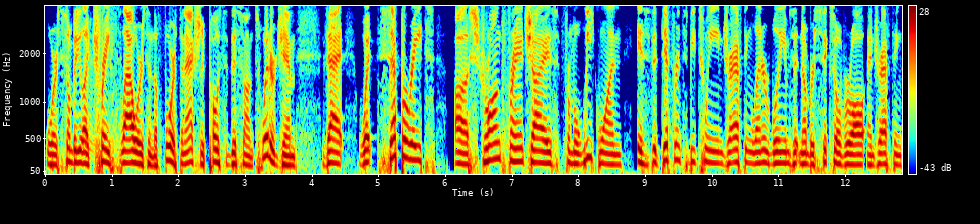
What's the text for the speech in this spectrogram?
or somebody like hmm. Trey Flowers in the fourth. And I actually posted this on Twitter, Jim, that what separates a strong franchise from a weak one is the difference between drafting Leonard Williams at number six overall and drafting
